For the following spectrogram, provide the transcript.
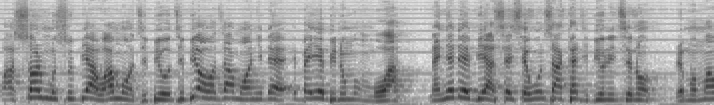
wasɔre mu so bi a wama ɔdibio dibio a wɔdze ama ɔnye dɛ ɛbɛyɛ binom mboa na nyɛ dɛ bi a sɛsɛ wo nsa aka dibio no ti no remoma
